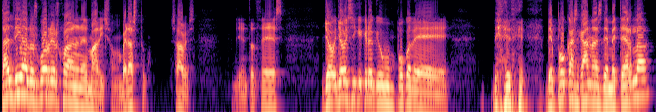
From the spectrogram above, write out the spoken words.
tal día los Warriors juegan en el Madison, verás tú, ¿sabes? Y entonces, yo, yo sí que creo que hubo un poco de, de, de- de pocas ganas de meterla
